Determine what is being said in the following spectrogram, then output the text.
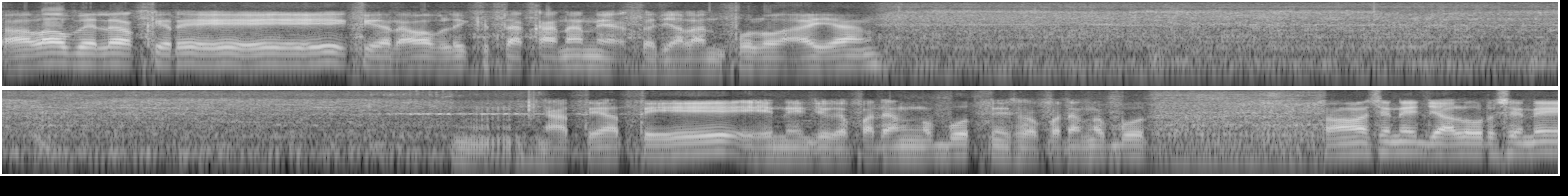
Kalau belok kiri kira beli kita kanan ya ke jalan Pulau Ayang hati-hati ini juga pada ngebut nih so pada ngebut. Soalnya sini jalur sini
